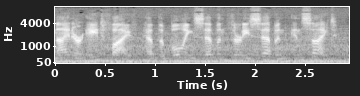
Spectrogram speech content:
9 or 8-5 have the Boeing 737 in sight.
